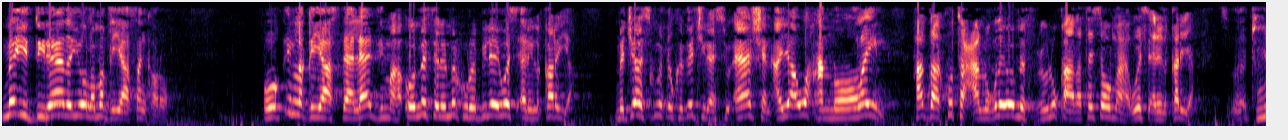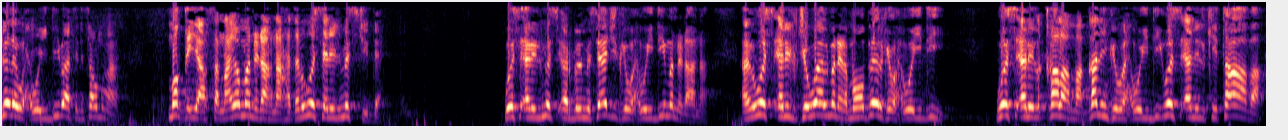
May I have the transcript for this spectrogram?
ma idiraadayo lama qiyaasan karo. Oo in la qiyaastaa laazim ah oo masalan markuu rabbi was'al ilqarya majaasku wuxuu kaga jiraa su'aashan ayaa waxa noolayn haddaa ku tacalluqday oo mafcuulu qaadatay soo maaha wasal tuulada waxweydii baa tidhi soo ma qiyaasanaayo ma nidhahnaa haddaba wasal ilmasjida wasal ilmasjid arbal masaajidka waxweydii ma nidhahnaa ama wasal iljawaal ma nidhah mobeelka waxweydii wasal ilqalama qalinka waxweydii wasal ilkitaaba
